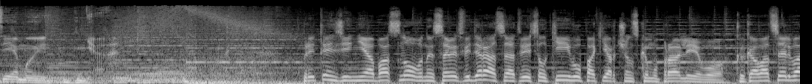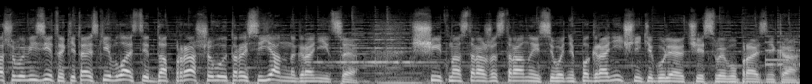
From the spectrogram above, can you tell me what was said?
Темы дня. Претензии не обоснованы. Совет Федерации ответил Киеву по Керченскому проливу. Какова цель вашего визита? Китайские власти допрашивают россиян на границе. Щит на страже страны. Сегодня пограничники гуляют в честь своего праздника.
